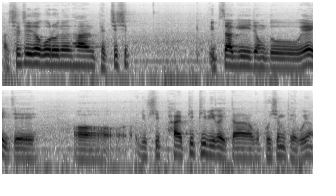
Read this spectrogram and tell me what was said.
어, 실질적으로는 한 170 잎사귀 정도의 이제 어, 68 ppb가 있다라고 보시면 되고요.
